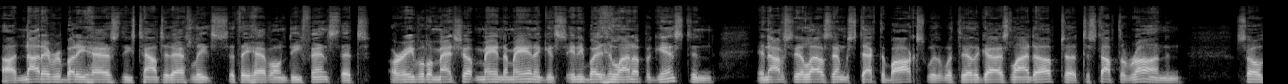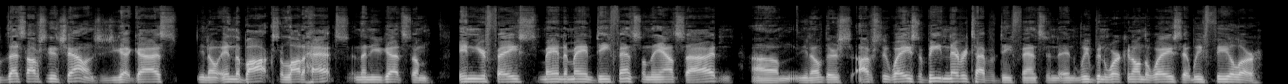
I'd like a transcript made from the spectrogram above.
Uh, not everybody has these talented athletes that they have on defense that are able to match up man to man against anybody they line up against. And, and obviously allows them to stack the box with, with the other guys lined up to, to stop the run. And so that's obviously the challenge. You got guys you know, in the box, a lot of hats, and then you got some in your face, man to man defense on the outside. And, um, you know, there's obviously ways of beating every type of defense, and, and we've been working on the ways that we feel are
